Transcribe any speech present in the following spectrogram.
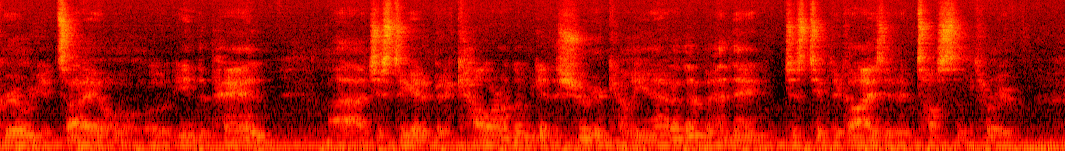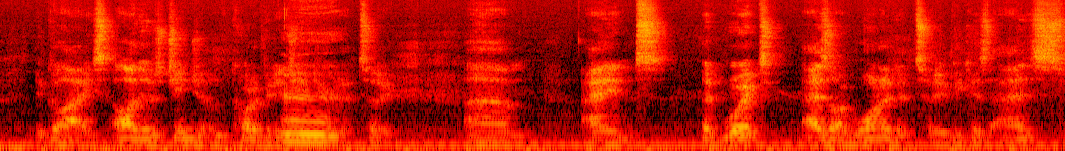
grill you'd say, or, or in the pan, uh, just to get a bit of colour on them, get the sugar coming out of them, and then just tip the glaze in and toss them through the glaze. Oh, there was ginger, quite a bit of ginger Ah. in it too, um, and it worked as I wanted it to because as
